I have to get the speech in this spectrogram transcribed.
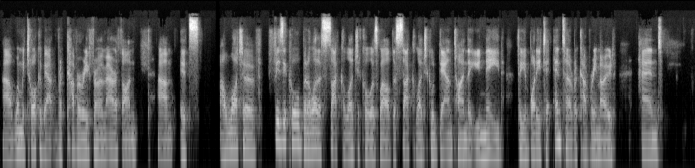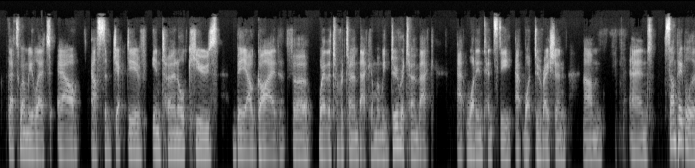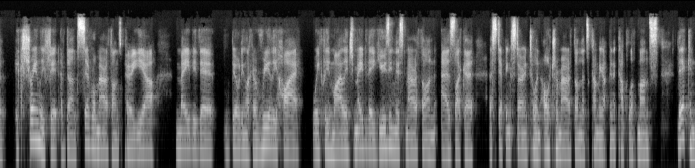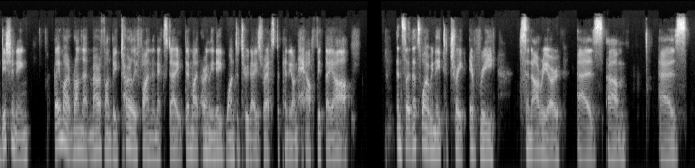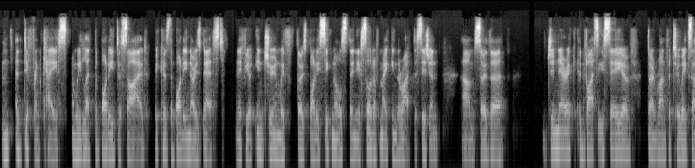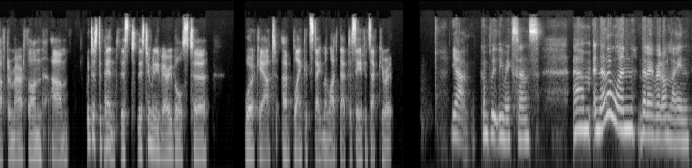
uh, when we talk about recovery from a marathon um, it's a lot of physical but a lot of psychological as well the psychological downtime that you need for your body to enter recovery mode and that's when we let our our subjective internal cues be our guide for whether to return back. And when we do return back, at what intensity, at what duration. Um, and some people are extremely fit, have done several marathons per year. Maybe they're building like a really high weekly mileage. Maybe they're using this marathon as like a, a stepping stone to an ultra marathon that's coming up in a couple of months. Their conditioning, they might run that marathon, be totally fine the next day. They might only need one to two days rest, depending on how fit they are. And so that's why we need to treat every scenario as um, as a different case and we let the body decide because the body knows best. And if you're in tune with those body signals then you're sort of making the right decision. Um, so the generic advice that you see of don't run for two weeks after a marathon um, would just depend. There's there's too many variables to work out a blanket statement like that to see if it's accurate. Yeah completely makes sense um, another one that I read online,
